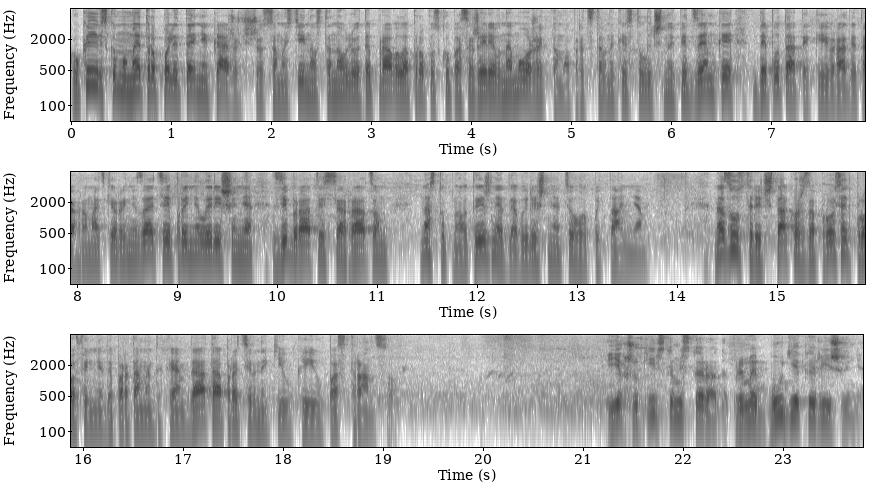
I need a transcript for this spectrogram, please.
У київському метрополітені кажуть, що самостійно встановлювати правила пропуску пасажирів не можуть. Тому представники столичної підземки, депутати Київради та громадські організації прийняли рішення зібратися разом наступного тижня для вирішення цього питання. На зустріч також запросять профільні департаменти КМДА та працівників Київпастрансу. І якщо Київська міська рада прийме будь-яке рішення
